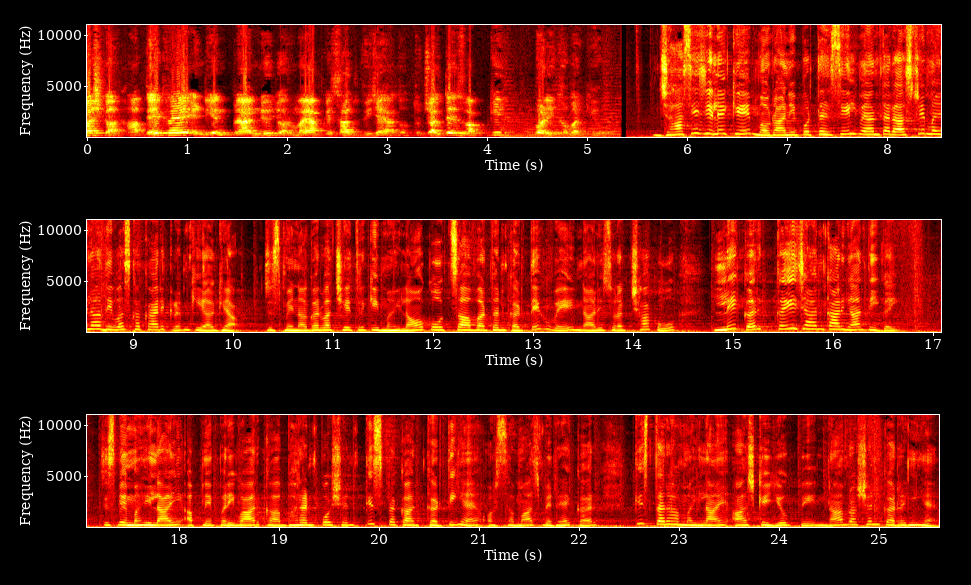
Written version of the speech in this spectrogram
नमस्कार, आप देख रहे हैं इंडियन प्राइम न्यूज़ और मैं आपके साथ विजय यादव। तो चलते इस वक्त की बड़ी खबर की ओर। झांसी ज़िले के मौरानीपुर तहसील में अंतर्राष्ट्रीय महिला दिवस का कार्यक्रम किया गया, जिसमें नगर व क्षेत्र की महिलाओं को उत्साहवर्धन करते हुए नारी सुरक्षा को लेकर कई जानकारियाँ दी गई, जिसमें महिलाएँ अपने परिवार का भरण पोषण किस प्रकार करती हैं और समाज में रहकर किस तरह महिलाएँ आज के युग में नाम रोशन कर रही हैं।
